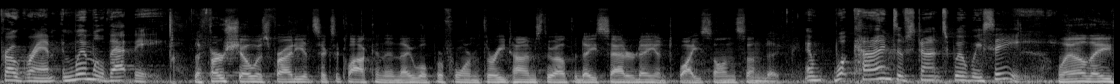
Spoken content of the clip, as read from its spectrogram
program. And when will that be? The first show is Friday at 6 o'clock and then they will perform three times throughout the day Saturday and twice on Sunday. And what kinds of stunts will we see? Well, they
